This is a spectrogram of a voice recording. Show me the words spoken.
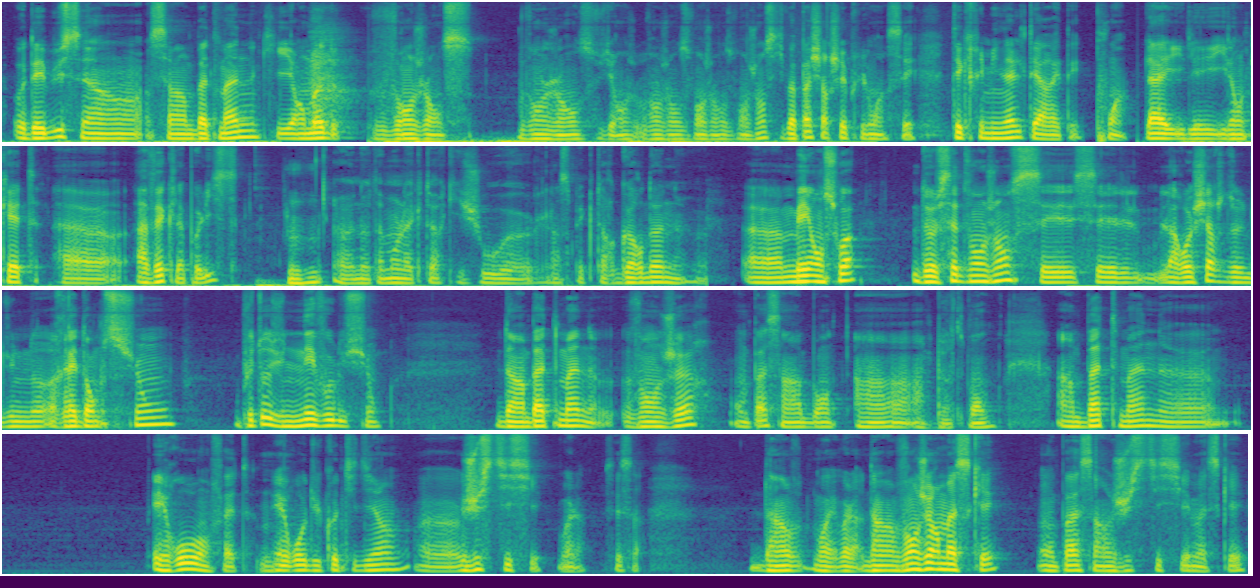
Au début, c'est un, c'est un Batman qui est en mode vengeance. Vengeance, vengeance, vengeance, vengeance. Il va pas chercher plus loin. C'est t'es criminel, t'es arrêté. Point. Là, il, est, il enquête euh, avec la police, Mhm. euh, notamment l'acteur qui joue euh, l'inspecteur Gordon. Euh, mais en soi, de cette vengeance, c'est c'est la recherche d'une rédemption, ou plutôt d'une évolution. D'un Batman vengeur, on passe à un, ban- un, un Batman, un Batman héros, en fait. Mhm. Héros du quotidien, justicier. Voilà, c'est ça. D'un ouais, voilà, d'un vengeur masqué, on passe à un justicier masqué.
